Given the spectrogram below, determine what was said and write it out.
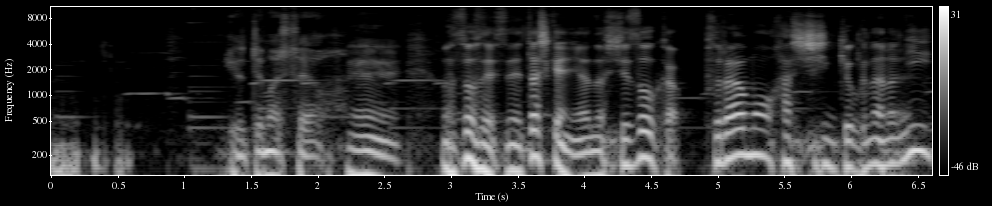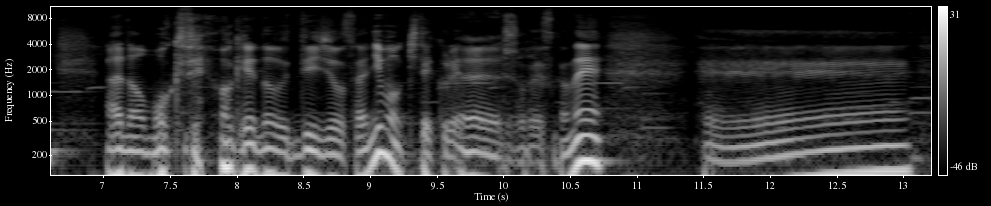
うん言ってましたよ。ええ。まあ、そうですね。確かにあの静岡プラモ発信局なのに、あの木製模型のウッディ・ジョーさんにも来てくれたええってことですかね。へえ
